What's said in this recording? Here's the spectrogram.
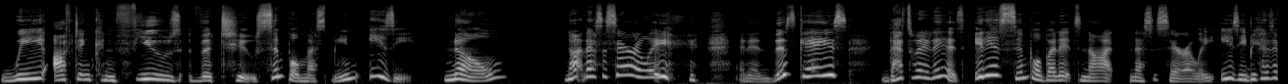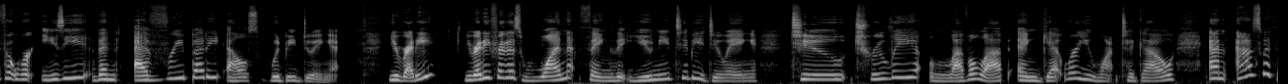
we often confuse the two. Simple must mean easy. No, not necessarily. and in this case, that's what it is. It is simple, but it's not necessarily easy because if it were easy, then everybody else would be doing it. You ready? You ready for this one thing that you need to be doing to truly level up and get where you want to go? And as with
